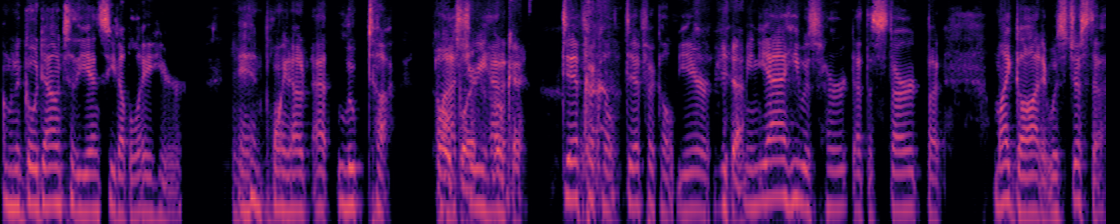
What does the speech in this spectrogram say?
I'm going to go down to the NCAA here mm-hmm. and point out at Luke Tuch. Oh, Last year he had okay. a difficult, difficult year. Yeah. I mean, yeah, he was hurt at the start, but my God, it was just a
